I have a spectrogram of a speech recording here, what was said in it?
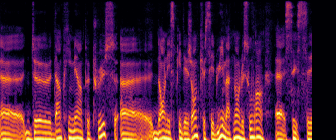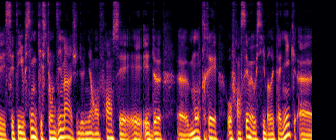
euh, de d'imprimer un peu plus dans l'esprit des gens que c'est lui maintenant le souverain. Euh, c'était aussi une question d'image de venir en France et, de euh, montrer aux Français, mais aussi Britanniques, euh,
